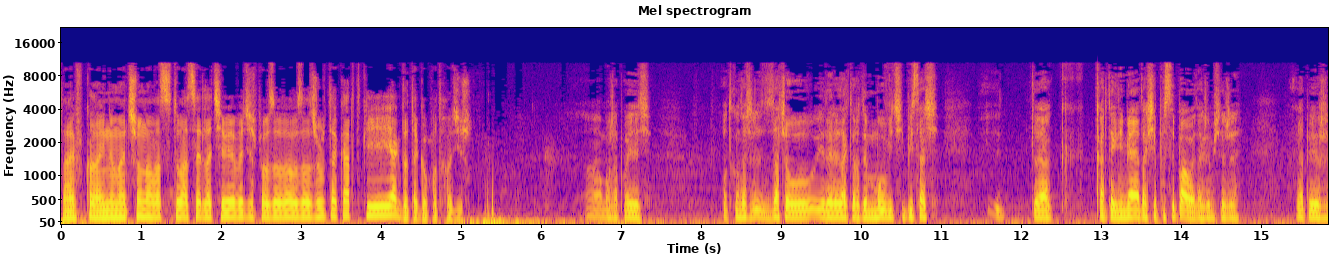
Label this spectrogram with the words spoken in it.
Tak, w kolejnym meczu nowa sytuacja dla ciebie, będziesz pauzował za żółte kartki. Jak do tego podchodzisz? No, można powiedzieć, odkąd zaczą, zaczął jeden redaktor o tym mówić i pisać, to jak kartek nie miałem, tak się posypały, także myślę, że lepiej już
